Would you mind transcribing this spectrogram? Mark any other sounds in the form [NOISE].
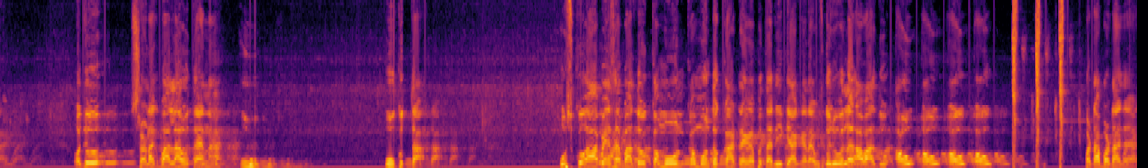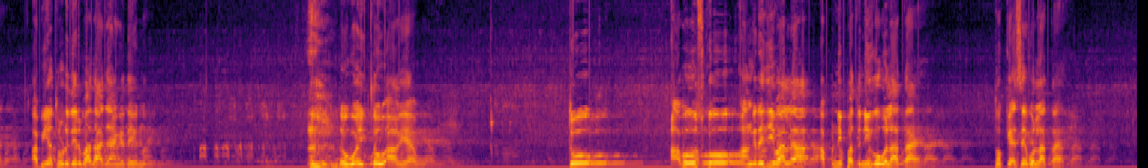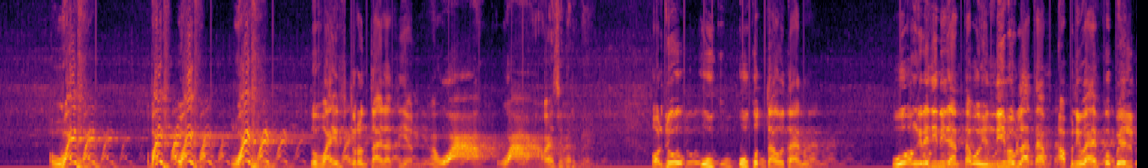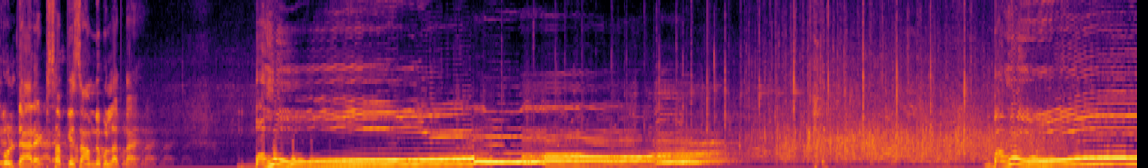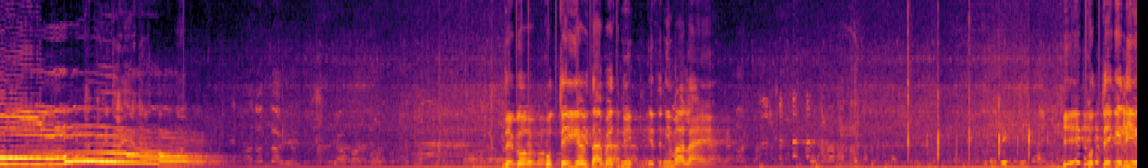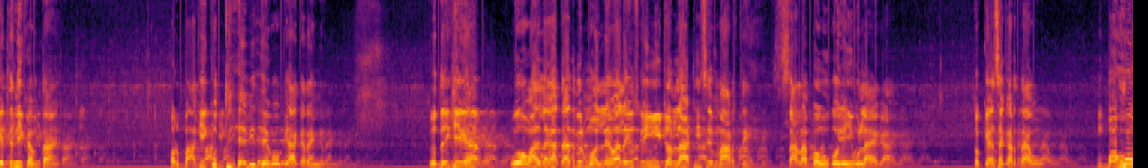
और जो सड़क वाला होता है ना, ऊ कुत्ता, उसको आप ऐसा बात दो कमोन कमोन तो काटेगा, पता नहीं क्या करा उसको जो बोला, आवाज़ दो, औ औ औ औ, फटाफट आ जाएगा। अब यहाँ थोड़ी देर बाद आ जाएँगे देखना। [CLEARS THROAT] वो एक तो आ गया वो। तो अब उसको अंग्रेज़ी वाला अपनी पत्नी को बुलाता है। तो कैसे बुलाता है? वाइफ वाइफ वाइफ वाइफ तो वाइफ तुरंत आ जाती है। वाह वाह, ऐसे करके। और जो ऊ कुत्ता होता है ना, वो अंग्रेज़ी नहीं जानता, वो हिंदी में बुलाता है। अपनी वाइफ को बिल्कुल डायरेक्ट सबके सामने बुलाता है। बहू देखो, कुत्ते की कविता पे इतनी इतनी मालाएँ एक कुत्ते के लिए इतनी कविताएँ। और बाकी कुत्ते भी देखो क्या करेंगे। तो देखिएगा, वो आवाज़ लगाता है तो फिर मोहल्ले वाले उसको ईंट और लाठी से मारते हैं। साला बहू को यही बुलाएगा। तो कैसे करता है वो? बहू!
